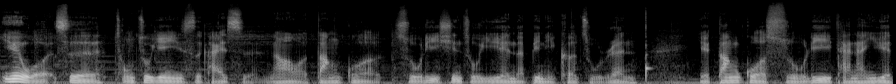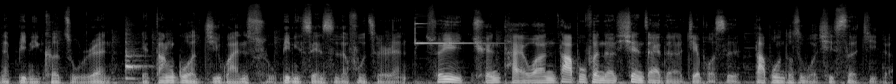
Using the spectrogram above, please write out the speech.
因为我是从住院医师开始，然后当过蜀立新竹医院的病理科主任，也当过蜀立台南医院的病理科主任，也当过疾管署病理实验室的负责人，所以全台湾大部分的现在的解剖室，大部分都是我去设计的。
